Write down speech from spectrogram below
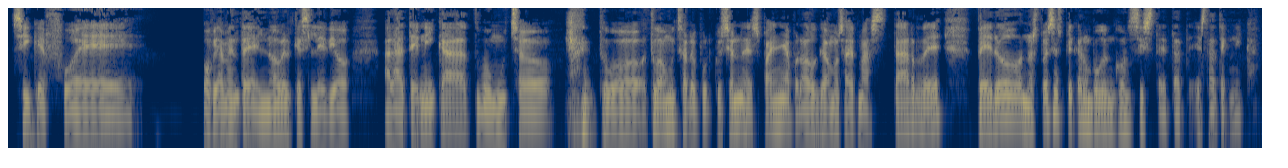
sí que fue, obviamente, el Nobel que se le dio a la técnica tuvo mucho, tuvo, tuvo mucha repercusión en España por algo que vamos a ver más tarde, pero ¿nos puedes explicar un poco en consiste esta, esta técnica?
